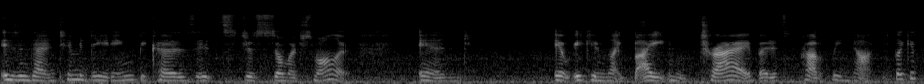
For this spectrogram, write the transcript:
isn't that intimidating because it's just so much smaller. And it, it can like bite and try, but it's probably not like it's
